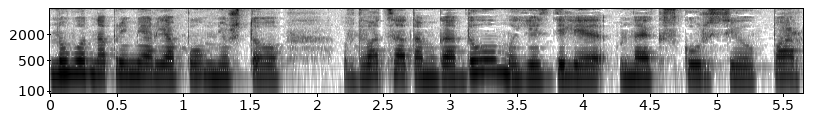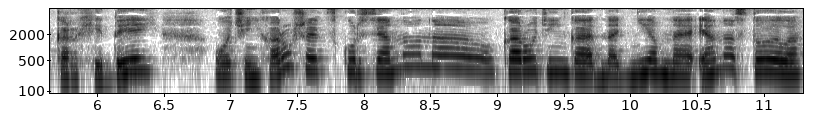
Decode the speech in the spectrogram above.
Ну вот, например, я помню, что в двадцатом году мы ездили на экскурсию парк Орхидей. Очень хорошая экскурсия, но она коротенькая, однодневная, и она стоила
